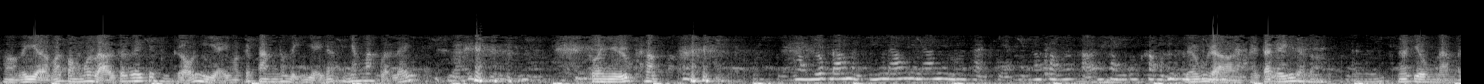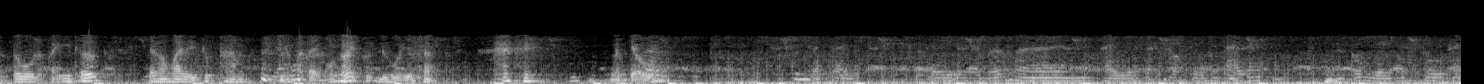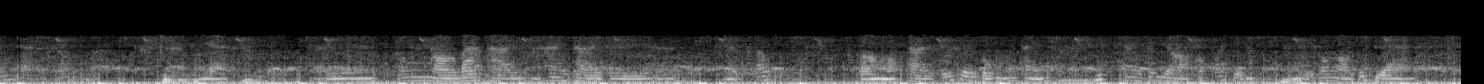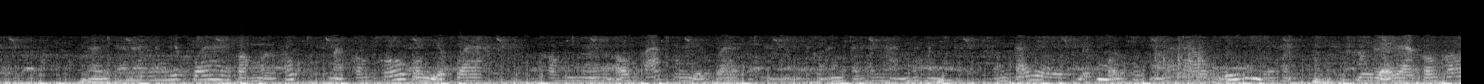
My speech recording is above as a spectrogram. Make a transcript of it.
à, bây giờ mấy con muốn lợi có lấy cái rổ như vậy mà cái tâm nó bị vậy đó nhắm mắt lại lấy. Coi như rút thân lúc đó mình chiến đấu với nó nhưng mà thật dạ nó không có thở không có không đúng rồi phải tác ý đó con. Nói chung là mình tu là phải ý thức chứ không phải vì rút thăm nhưng mà thầy muốn nói đùa vậy đó. Làm chủ. Xin bạch thầy. Thì bữa mà thầy bắt con thì hiện tại đang con về con tu thấy là dạ. Dạ. Thầy con ngồi ba thời mà hai thời thì tốt còn một thời cuối cuối cùng thầy hít hai cái giò con quá trình. Để con ngồi trước già. Rồi nó nó nó nhức quá còn 10 phút mà con cố con vượt qua. Con ôm pháp con vượt qua con ăn tịnh thanh hành con tới đúng 10 phút mà nó đau biến vậy thôi. Như vậy là con có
